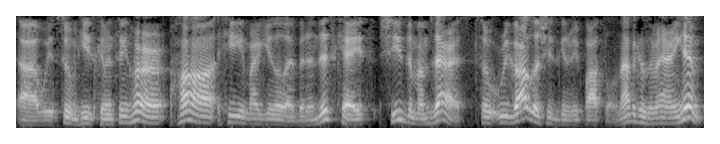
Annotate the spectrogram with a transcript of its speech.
uh, we assume he's convincing her, ha, he margilale. But in this case, she's the mamzeres. So regardless, she's going to be possible. Not because of marrying him.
